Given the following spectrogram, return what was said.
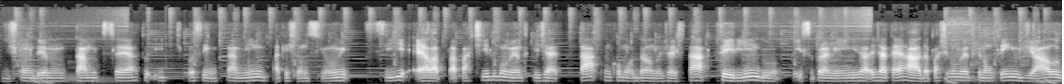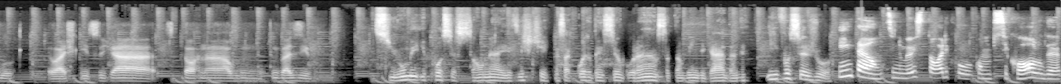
de esconder não tá muito certo. E, tipo assim, pra mim, a questão do ciúme, se ela, a partir do momento que já tá incomodando, já está ferindo, isso pra mim já, já tá errado. A partir do momento que não tem o diálogo, eu acho que isso já se torna algo invasivo. Ciúme e possessão, né? Existe essa coisa da insegurança também ligada, né? E você, Ju? Então, assim, no meu histórico como psicóloga,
